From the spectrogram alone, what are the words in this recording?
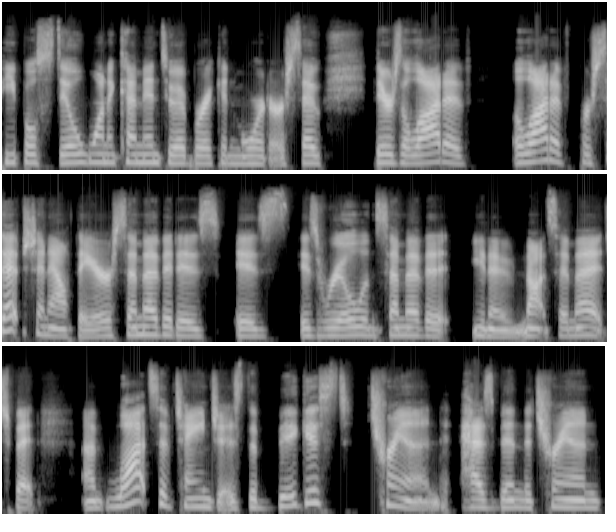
People still want to come into a brick and mortar. So there's a lot of a lot of perception out there. Some of it is is is real, and some of it, you know, not so much. But um, lots of changes. The biggest trend has been the trend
